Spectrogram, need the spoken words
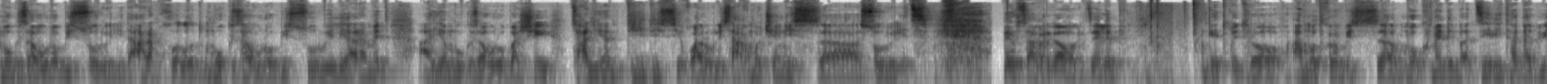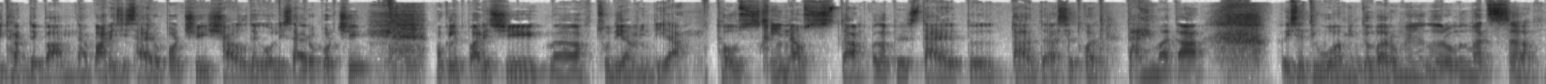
მოგზაურობის სურვილი და არა მხოლოდ მოგზაურობის სურვილი, არამედ აი ამ მოგზაურობაში ძალიან დიდი სიყვარულის აღმოჩენის სურვილიც. ბევრს აღარ გავაგრძელებ. გეტყვით რომ ამ მოთხრობის მოქმედება ძირითადად ვითარდება პარიზის აეროპორტში, შარლ დე გოლის აეროპორტში. მოკლედ პარიზში ცუდი ამინდია. თოვს, ყინავს და ამ ყველაფერს და ასე თქვათ, დაემატა ისეთი უამინდობა, რომელ რომელმაც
